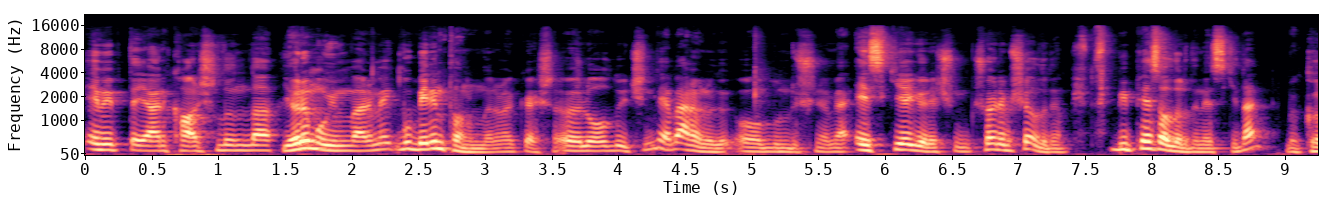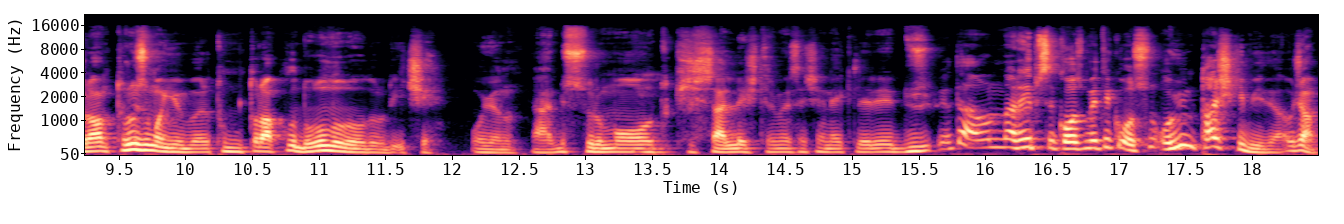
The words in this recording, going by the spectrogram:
emip de yani karşılığında yarım oyun vermek bu benim tanımlarım arkadaşlar. Öyle olduğu için de ben öyle olduğunu düşünüyorum. Yani eskiye göre çünkü şöyle bir şey alırdın. Bir pes alırdın eskiden. Böyle Gran Turismo gibi böyle tumturaklı dolu dolu olurdu içi oyunun. Yani bir sürü mod, kişiselleştirme seçenekleri, düz... Ya onlar hepsi kozmetik olsun. Oyun taş gibiydi hocam.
